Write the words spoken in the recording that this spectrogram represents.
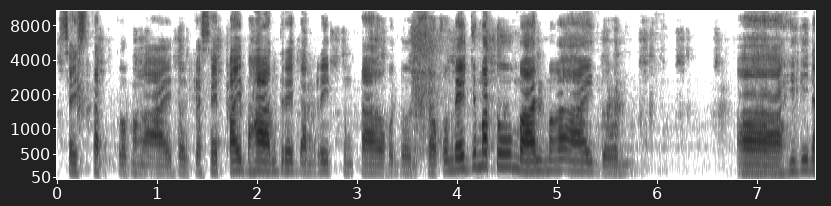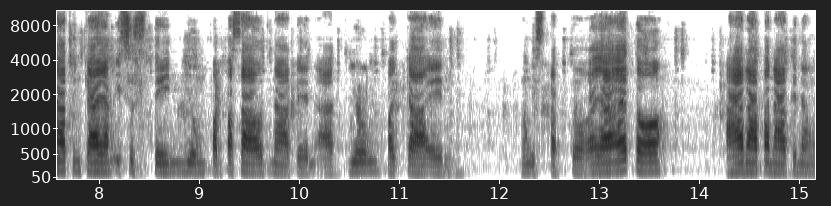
sa staff ko mga idol kasi 500 ang rate ng tao ko doon. So kung medyo matumal mga idol, ah hindi natin kayang i-sustain yung pampasahod natin at yung pagkain ng staff ko. Kaya eto, hahanapan natin ng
